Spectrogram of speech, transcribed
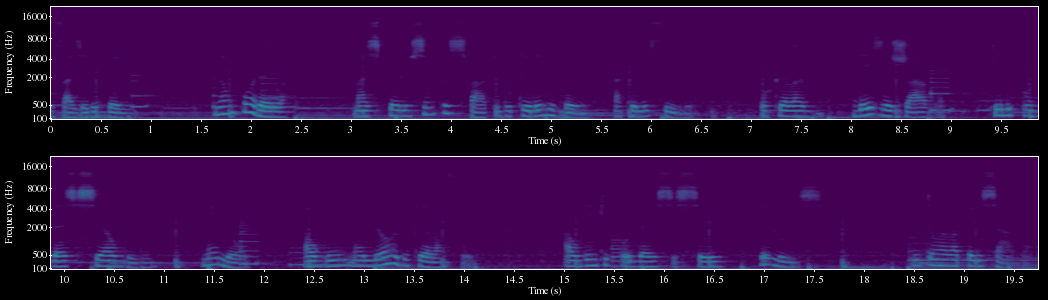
de fazer o bem, não por ela, mas pelo simples fato do querer bem aquele filho, porque ela desejava que ele pudesse ser alguém melhor, alguém melhor do que ela foi, alguém que pudesse ser feliz, então ela pensava:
